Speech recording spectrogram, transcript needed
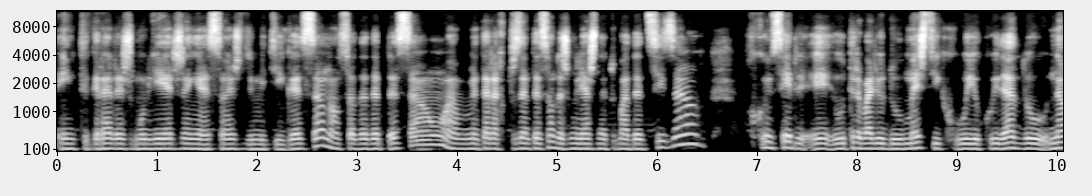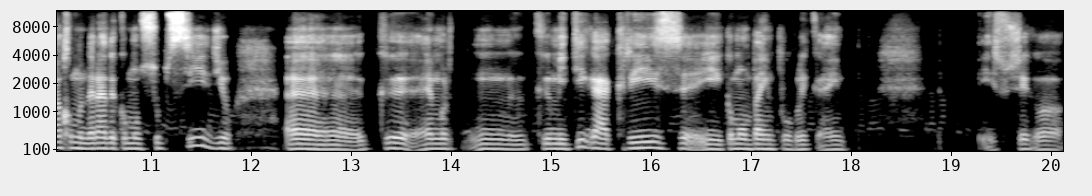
integrar as mulheres em ações de mitigação, não só de adaptação, aumentar a representação das mulheres na tomada de decisão, reconhecer eh, o trabalho doméstico e o cuidado não remunerado como um subsídio uh, que, é, que mitiga a crise e como um bem público. Isso chegou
